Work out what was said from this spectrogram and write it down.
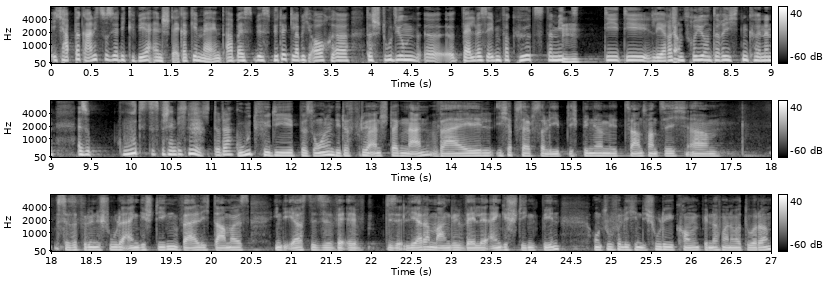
ich habe da gar nicht so sehr die Quereinsteiger gemeint, aber es, es wird ja, glaube ich, auch äh, das Studium äh, teilweise eben verkürzt, damit mhm. die, die Lehrer ja. schon früher unterrichten können. Also gut ist das wahrscheinlich nicht, oder? Gut für die Personen, die da früher einsteigen, nein, weil ich habe selbst erlebt, ich bin ja mit 22 ähm, sehr, sehr früh in die Schule eingestiegen, weil ich damals in die erste, diese, äh, diese Lehrermangelwelle eingestiegen bin und zufällig in die Schule gekommen bin nach meiner Matura.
